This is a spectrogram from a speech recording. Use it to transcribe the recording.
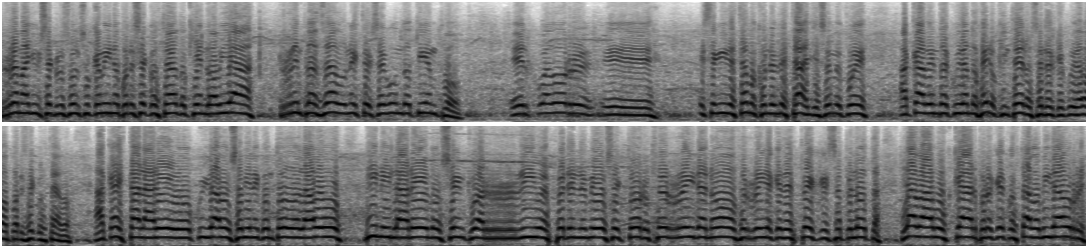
Ramallo y se cruzó en su camino por ese costado, quien lo había reemplazado en este segundo tiempo. El jugador, eh, enseguida estamos con el detalle, se me fue. Acá vendrá cuidando Jairo Quinteros, era el que cuidaba por ese costado. Acá está Laredo, cuidado, se viene con todo la U. Viene Laredo, centro arriba, espera en el medio sector. Ferreira no, Ferreira que despeje esa pelota. La va a buscar por aquel costado Vidaurre.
